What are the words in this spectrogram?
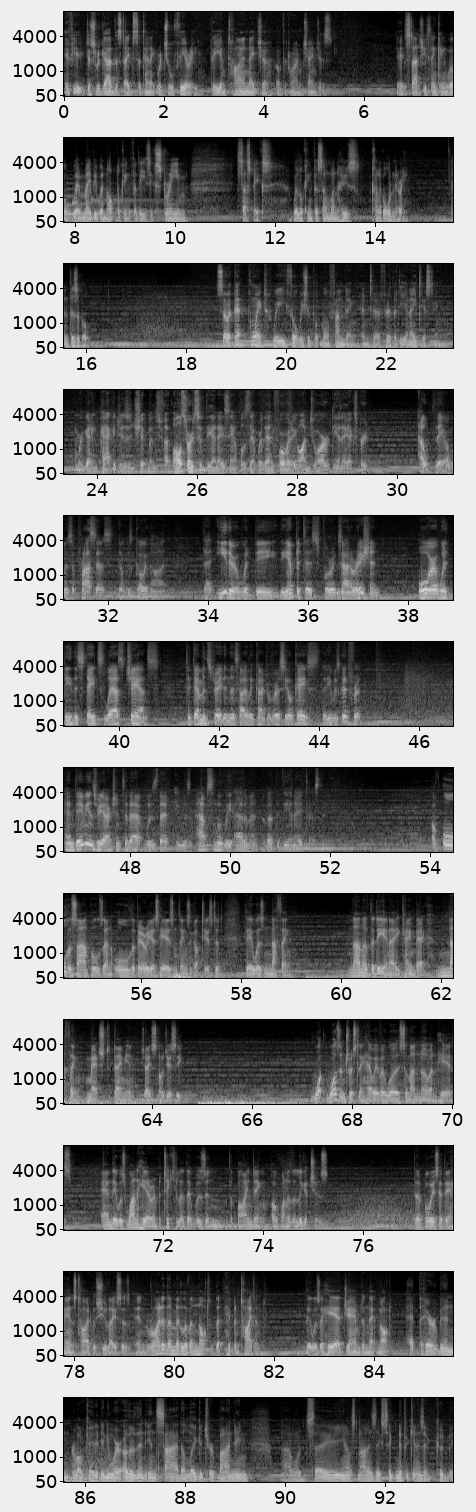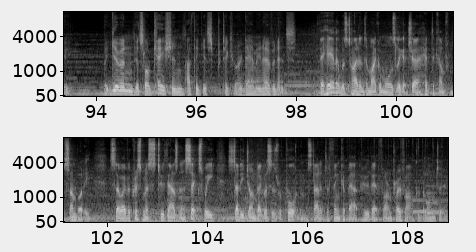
If you disregard the state's satanic ritual theory, the entire nature of the crime changes. It starts you thinking, well, we're, maybe we're not looking for these extreme suspects. We're looking for someone who's kind of ordinary, invisible. So at that point, we thought we should put more funding into further DNA testing. We're getting packages and shipments of all sorts of DNA samples that we're then forwarding on to our DNA expert out there was a process that was going on that either would be the impetus for exoneration or would be the state's last chance to demonstrate in this highly controversial case that he was good for it. And Damien's reaction to that was that he was absolutely adamant about the DNA testing. Of all the samples and all the various hairs and things that got tested, there was nothing None of the DNA came back. Nothing matched Damien, Jason, or Jessie. What was interesting, however, were some unknown hairs. And there was one hair in particular that was in the binding of one of the ligatures. The boys had their hands tied with shoelaces, and right in the middle of a knot that had been tightened, there was a hair jammed in that knot. Had the hair been located anywhere other than inside a ligature binding I would say, you know, it's not as significant as it could be. But given its location, I think it's particularly damning evidence. The hair that was tied into Michael Moore's ligature had to come from somebody. So over Christmas 2006, we studied John Douglas's report and started to think about who that foreign profile could belong to.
